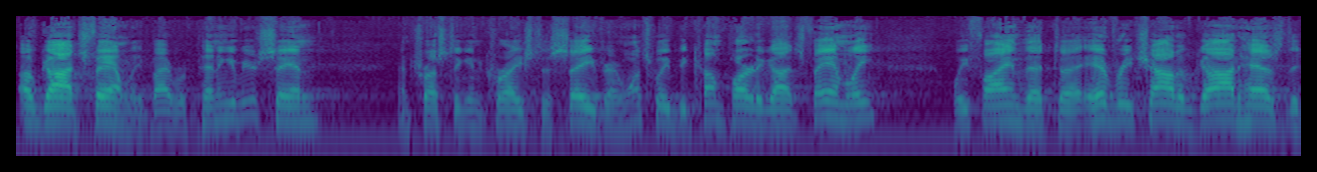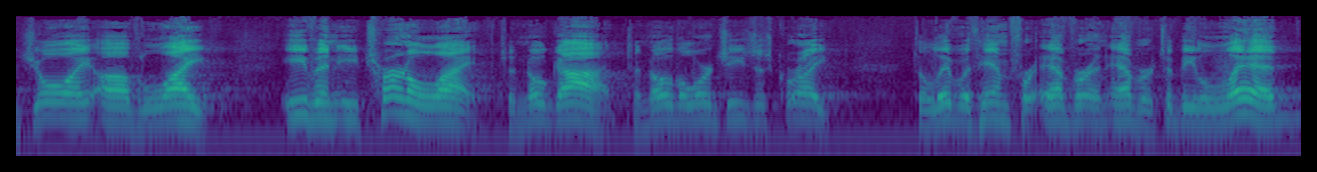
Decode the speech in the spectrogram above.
of God's family by repenting of your sin and trusting in Christ as Savior. And once we become part of God's family, we find that uh, every child of God has the joy of life, even eternal life, to know God, to know the Lord Jesus Christ, to live with Him forever and ever, to be led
